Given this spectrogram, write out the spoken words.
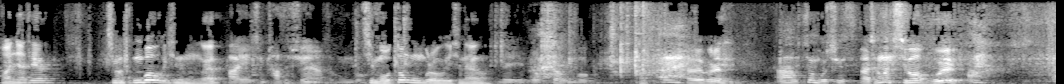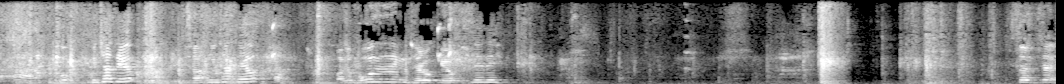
어, 안녕하세요. 지금 공부하고 계시는 건가요? 아 예 지금 자습 시간이라서 공부 지금 어떤 공부를 하고 계시나요? 네 역사 공부 아 왜 그래 아좀못 치겠어. 아 장난치지 마 뭐해 어 괜찮으세요? 괜찮아? 괜찮으세요? 아 저 보건 선생님 데려올게요 네네. 쌤, 쌤.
